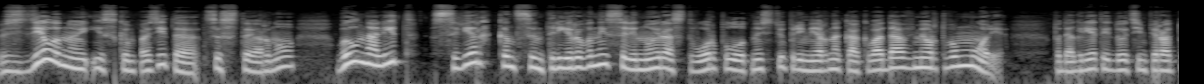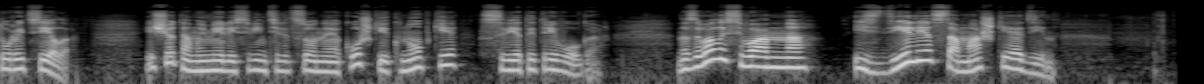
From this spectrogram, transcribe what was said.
В сделанную из композита цистерну был налит сверхконцентрированный соляной раствор плотностью примерно как вода в Мертвом море, подогретой до температуры тела. Еще там имелись вентиляционные окошки и кнопки «Свет и тревога». Называлась ванна «Изделие Самашки-1».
